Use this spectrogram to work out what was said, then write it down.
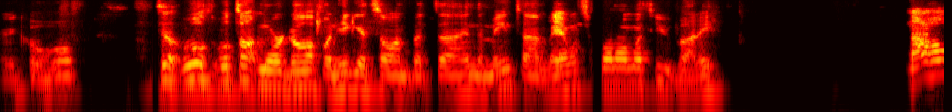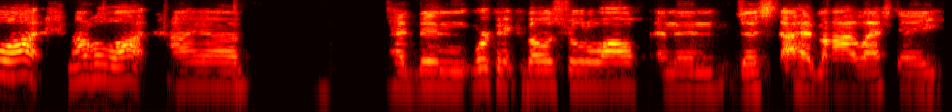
Very cool. Well, so we'll we'll talk more golf when he gets on. But uh, in the meantime, man, what's going on with you, buddy? Not a whole lot. Not a whole lot. I uh, had been working at Cabela's for a little while, and then just I had my last day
